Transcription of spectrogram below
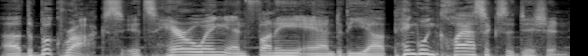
uh, the book rocks. It's harrowing and funny, and the uh, Penguin Classics edition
